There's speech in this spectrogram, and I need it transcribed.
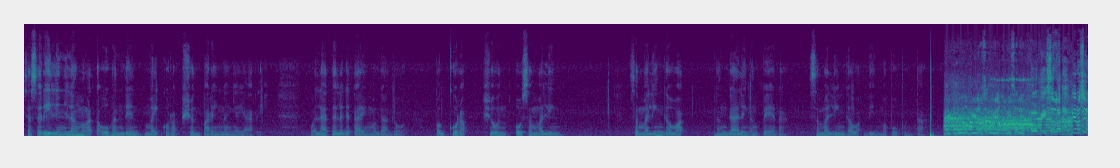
Sa sarili nilang mga tauhan din, may corruption pa rin nangyayari. Wala talaga tayong magagawa. Pag corruption o sa maling sa maling gawa nanggaling ang pera, sa maling gawa din mapupunta. Hindi ko mabilang sir kung ilang kami sir eh. Okay, sala. Pero sir,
